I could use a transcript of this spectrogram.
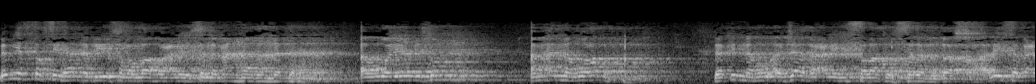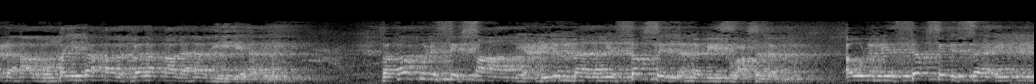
لم يستفصلها النبي صلى الله عليه وسلم عن هذا النتن أهو يابس أم أنه رطب؟ لكنه أجاب عليه الصلاة والسلام مباشرة. أليس بعدها أرض طيبة؟ قالت بلى قال هذه لهذه فترك الاستفصال يعني لما لم يستفصل النبي صلى الله عليه وسلم أو لم يستفصل السائل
